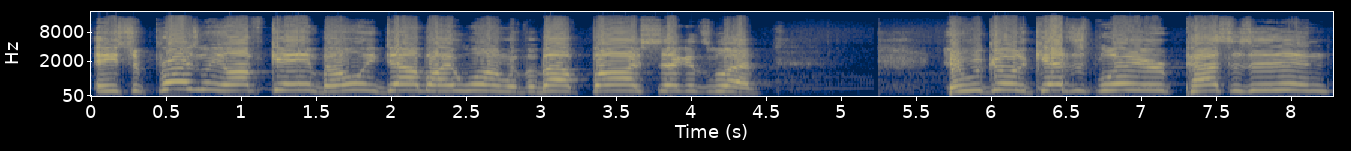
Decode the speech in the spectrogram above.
a surprisingly off game, but only down by one with about five seconds left. Here we go. The Kansas player passes it in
